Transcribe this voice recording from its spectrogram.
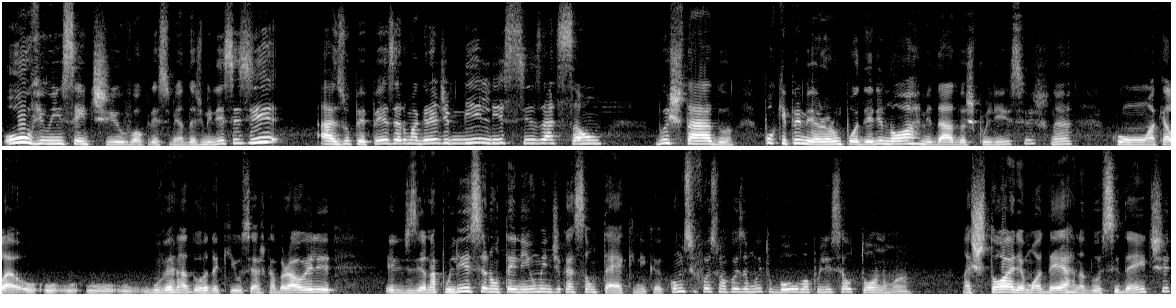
houve um incentivo ao crescimento das milícias e as UPPs eram uma grande milicização do Estado, porque primeiro era um poder enorme dado às polícias, né? com aquela, o, o, o, o governador daqui, o Sérgio Cabral, ele ele dizia, na polícia não tem nenhuma indicação técnica, como se fosse uma coisa muito boa, uma polícia autônoma. Na história moderna do Ocidente,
